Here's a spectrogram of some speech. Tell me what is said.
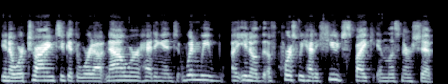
you know, we're trying to get the word out. Now we're heading into when we, uh, you know, of course, we had a huge spike in listenership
